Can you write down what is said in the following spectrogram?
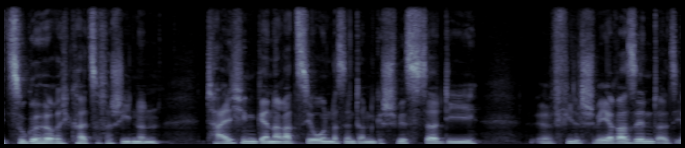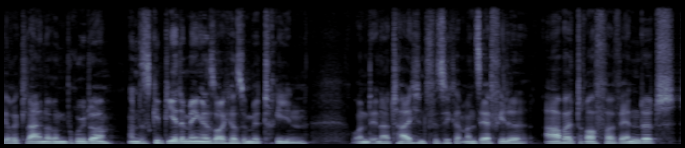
die Zugehörigkeit zu verschiedenen Teilchengenerationen, das sind dann Geschwister, die viel schwerer sind als ihre kleineren Brüder. Und es gibt jede Menge solcher Symmetrien. Und in der Teilchenphysik hat man sehr viel Arbeit darauf verwendet,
